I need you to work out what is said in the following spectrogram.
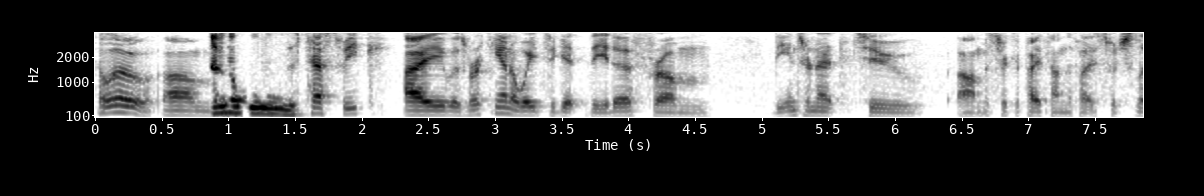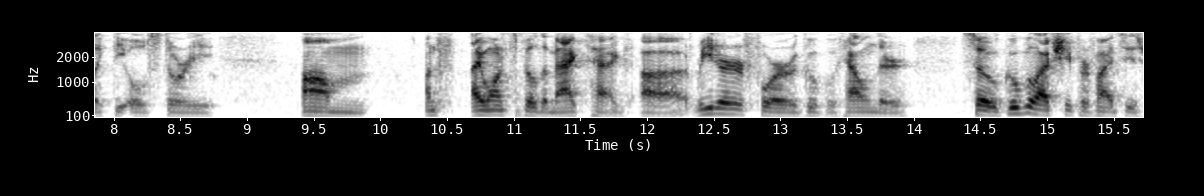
Hello. Um, Hello. This past week, I was working on a way to get data from the internet to um, a CircuitPython device, which is like the old story. Um, I wanted to build a MagTag uh, reader for Google Calendar. So Google actually provides these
